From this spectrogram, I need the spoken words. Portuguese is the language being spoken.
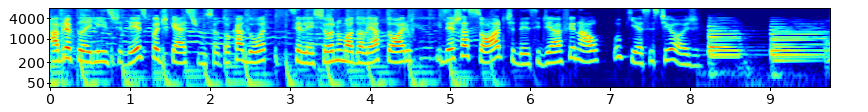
Abre a playlist desse podcast no seu tocador, seleciona o modo aleatório e deixa a sorte decidir afinal o que assistir hoje.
